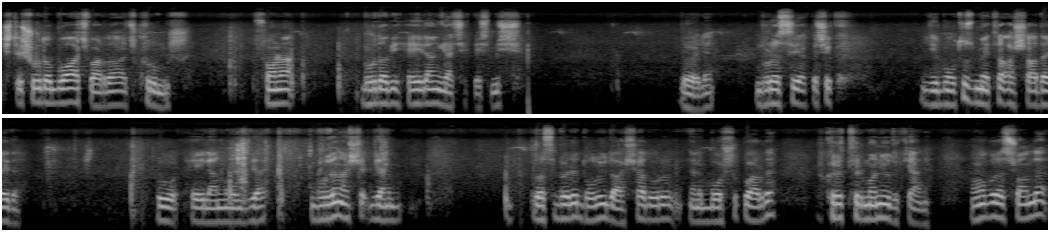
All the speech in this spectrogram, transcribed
işte şurada bu ağaç vardı. Ağaç kurumuş. Sonra burada bir heyelan gerçekleşmiş. Böyle. Burası yaklaşık 20-30 metre aşağıdaydı. Bu heyelanın olduğu yer. Buradan aşağı yani burası böyle doluydu aşağı doğru yani boşluk vardı. Yukarı tırmanıyorduk yani. Ama burası şu anda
